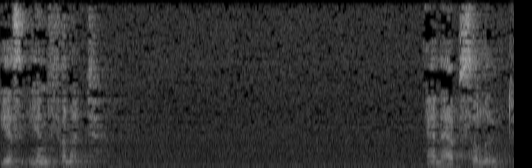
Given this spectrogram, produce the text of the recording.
is infinite and absolute.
